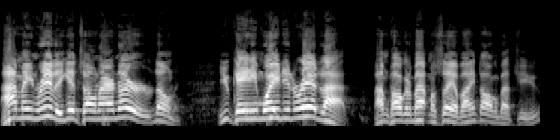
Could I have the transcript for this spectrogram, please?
I mean, really gets on our nerves, don't it? You can't even wait at a red light. I'm talking about myself. I ain't talking about you.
